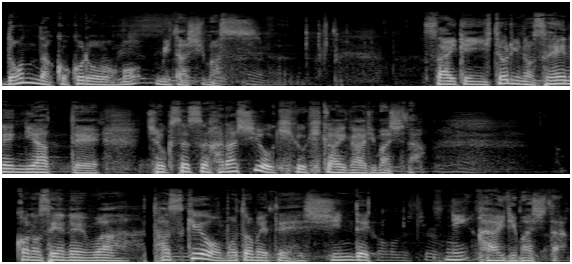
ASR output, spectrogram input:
どんな心をも満たします。最近一人の青年に会って直接話を聞く機会がありました。この青年は助けを求めて神殿に入りました。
